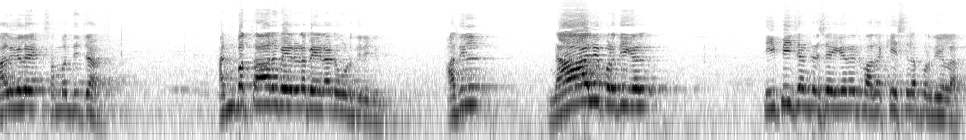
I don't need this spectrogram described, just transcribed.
ആളുകളെ സംബന്ധിച്ചാണ്. അൻപത്തി ആറ് പേരുടെ പേരാണ് കൊടുത്തിരിക്കുന്നത്. അതിൽ നാല് പ്രതികൾ ടി പി ചന്ദ്രശേഖരൻ വധക്കേസിലെ പ്രതികളാണ്.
